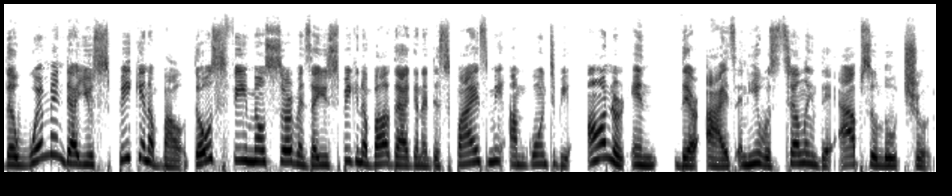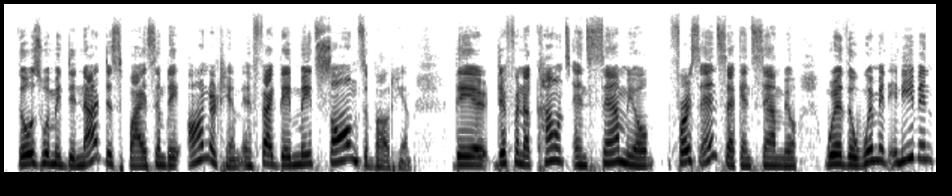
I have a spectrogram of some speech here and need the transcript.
the women that you're speaking about, those female servants that you're speaking about that are going to despise me, I'm going to be honored in their eyes. And he was telling the absolute truth. Those women did not despise him, they honored him. In fact, they made songs about him. There are different accounts in Samuel, first and second Samuel, where the women, and even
